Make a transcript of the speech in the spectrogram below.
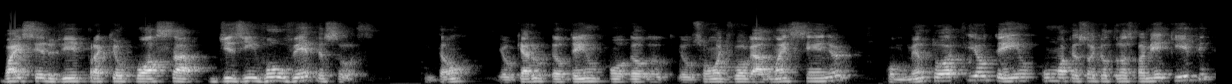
Vai servir para que eu possa desenvolver pessoas. Então, eu quero, eu tenho, eu, eu sou um advogado mais sênior como mentor e eu tenho uma pessoa que eu trouxe para minha equipe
